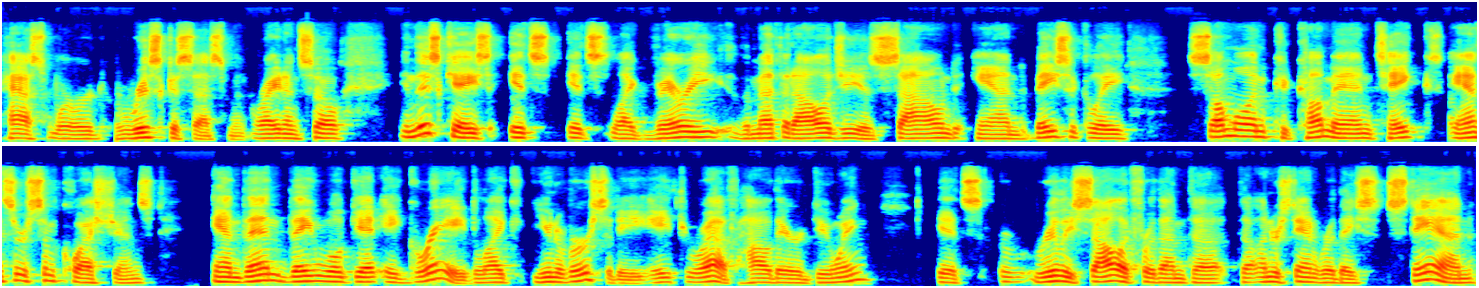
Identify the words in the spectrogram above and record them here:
password risk assessment, right? And so in this case, it's it's like very the methodology is sound and basically someone could come in, take answer some questions and then they will get a grade like university a through f how they're doing. It's really solid for them to, to understand where they stand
